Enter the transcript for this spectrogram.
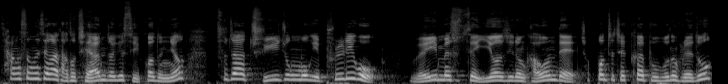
상승세가 다소 제한적일 수 있거든요. 투자 주의 종목이 풀리고 외인 매수세 이어지는 가운데 첫 번째 체크할 부분은 그래도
